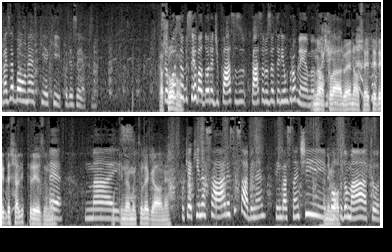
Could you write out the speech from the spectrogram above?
Mas é bom, né? Porque aqui, por exemplo, se eu Cachorro? fosse observadora de pássaros, pássaros eu teria um problema. Não, porque- claro, é não. Você aí teria que deixar ele preso, né? É. Mas. O que não é muito legal, né? Porque aqui nessa área, você sabe, né? Tem bastante Animal- porco do mato,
